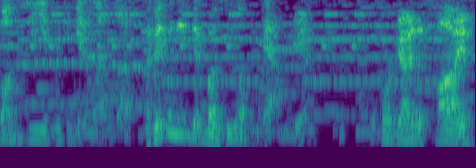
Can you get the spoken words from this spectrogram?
Bugsy, if we can get him leveled up. I think we need to get Bugsy leveled. up. Yeah. Yeah. The poor guy's at five.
